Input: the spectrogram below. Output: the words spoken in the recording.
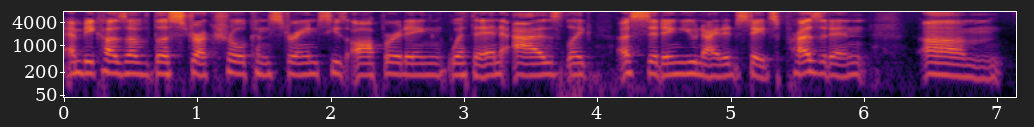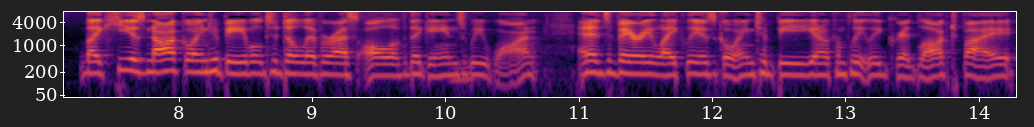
and because of the structural constraints he's operating within as like a sitting United States president, um, like he is not going to be able to deliver us all of the gains we want. And it's very likely is going to be you know completely gridlocked by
